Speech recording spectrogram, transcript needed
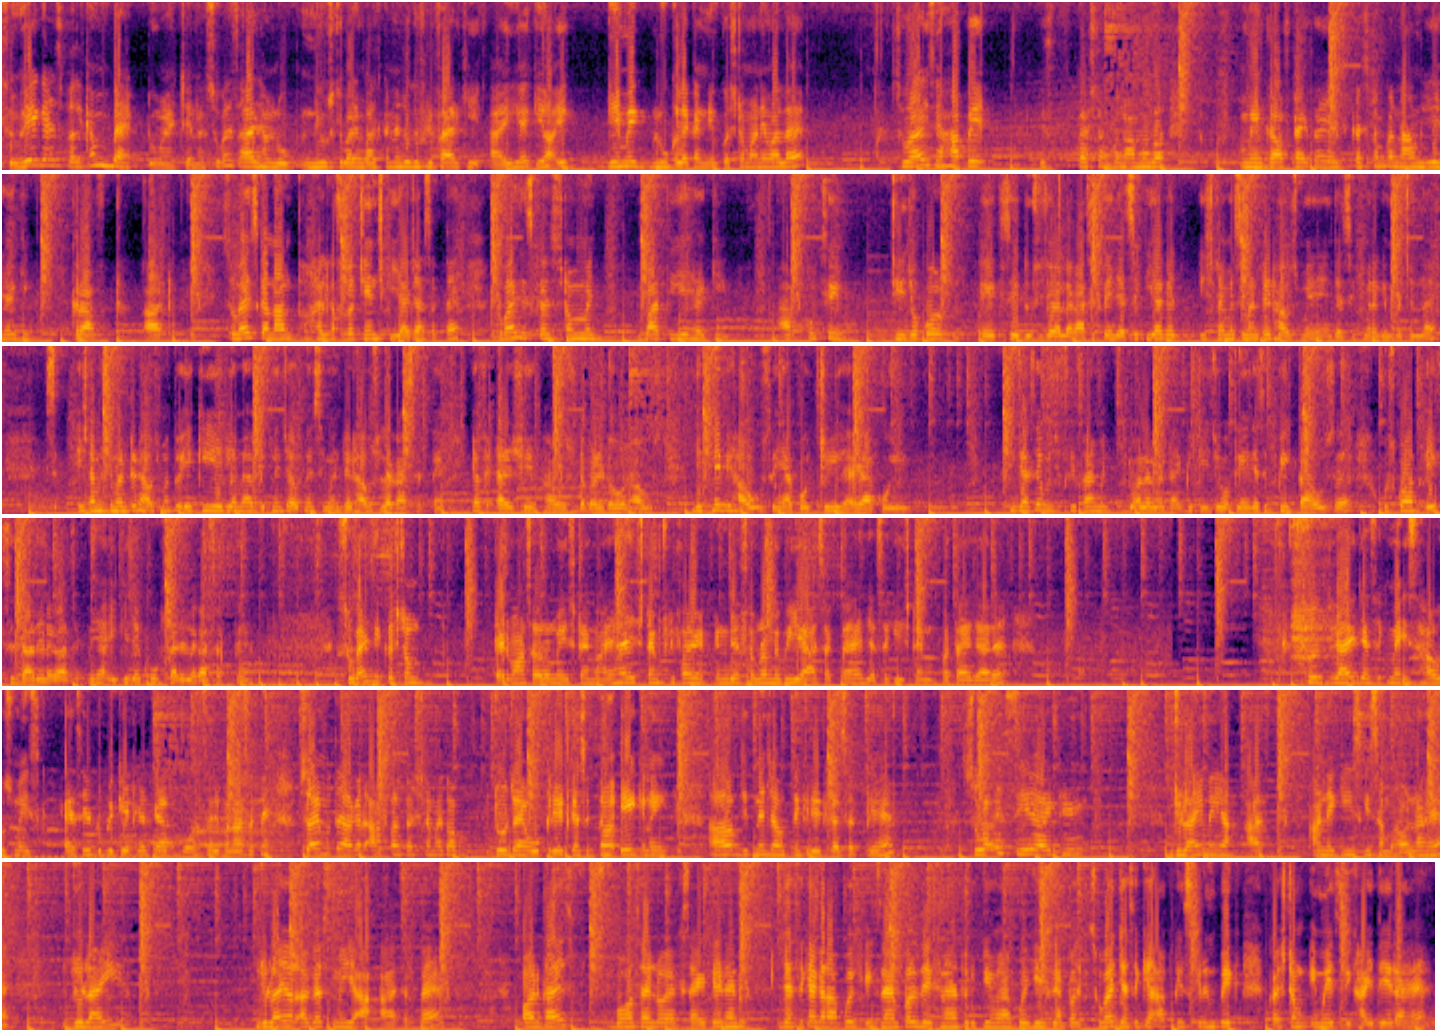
So hey guys welcome back to my channel so guys आज हम लोग news के बारे में बात करने जो कि फ्री फायर की आई है कि हाँ एक गेम में एक ब्लू कलर का न्यू कस्टम आने वाला है। सो गाइस यहाँ पे इस कस्टम का नाम होगा मेन क्राफ्ट टाइप है। इस कस्टम का नाम ये है कि क्राफ्ट आर्ट सो गाइस इसका नाम तो हल्का फुल्का चेंज किया जा सकता है। सो गाइस इस कस्टम में बात ये है कि आप खुद से चीज़ों को एक से दूसरी जगह लगा सकते हैं। जैसे कि अगर इस टाइम में सीमेंटेड हाउस में जैसे कि मेरा गेम चल रहा है, इस टाइम में सीमेंटेड हाउस में तो एक ही एरिया में आप जितने चाहे उतने सीमेंटेड हाउस लगा सकते हैं। या फिर L shape house double door house जितने भी हाउस हैं, या कोई ट्री है, या कोई जैसे भी फ्री फायर में जो अलग अलग टाइप की चीज़ें होती हैं, जैसे पीक का हाउस है, उसको आप एक से ज़्यादा लगा सकते हैं, या एक ही जगह खूब सारे लगा सकते हैं। सो गाइस ये कस्टम एडवांस सर्वर में इस टाइम आया है। इस time free fire Indian server में भी ये आ सकता है जैसा कि इस टाइम बताया जा रहा है। तो गाइस जैसे कि मैं इस हाउस में इस ऐसे डुप्लीकेट करके आप बहुत सारे बना सकते हैं। सॉरी मतलब अगर आपका कस्टम है तो आप जो चाहें वो क्रिएट कर सकते हैं एक नहीं आप जितने चाहें उतने क्रिएट कर सकते हैं। सो ये आए थे जुलाई में आने की इसकी संभावना है। जुलाई जुलाई और अगस्त में ये आ, आ सकता है। और गाइस बहुत सारे लोग एक्साइटेड हैं। जैसे कि अगर आपको एक एग्जांपल देखना है तो रुकिए, मैं आपको एक एग्जांपल सो जैसे कि आपकी स्क्रीन पे एक कस्टम इमेज दिखाई दे रहा है।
